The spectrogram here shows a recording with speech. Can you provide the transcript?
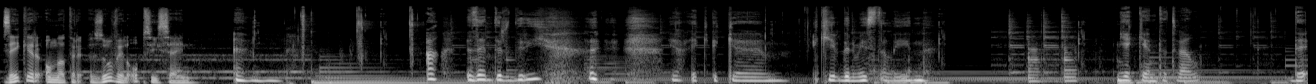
Zeker omdat er zoveel opties zijn. Ehm, ah, zijn er drie? ja, ik, ik, ehm, ik geef er meestal één. Je kent het wel. De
